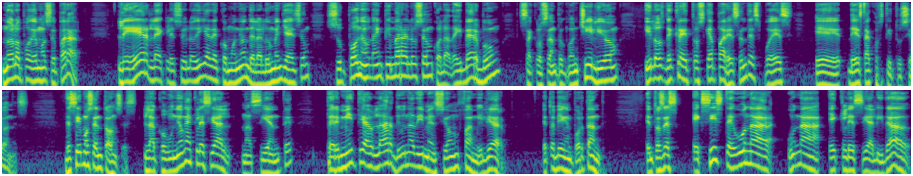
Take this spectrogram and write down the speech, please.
no lo podemos separar. Leer la eclesiología de comunión de la Lumen Gentium supone una íntima relación con la Dei Verbum, Sacrosanto Concilio y los decretos que aparecen después eh, de estas constituciones. Decimos entonces, la comunión eclesial naciente permite hablar de una dimensión familiar. Esto es bien importante. Entonces, existe una una eclesialidad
